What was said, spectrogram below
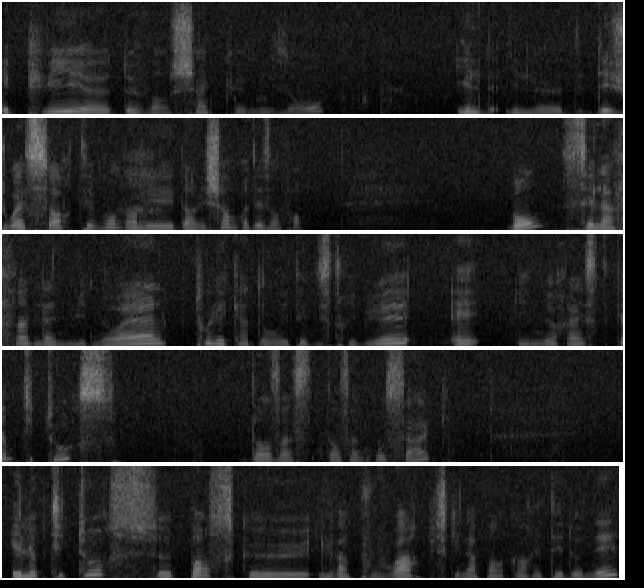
Et puis, euh, devant chaque maison, des jouets sortent et vont dans les, dans les chambres des enfants. Bon, c'est la fin de la nuit de Noël, tous les cadeaux ont été distribués et il ne reste qu'un petit ours dans un, gros sac. Et le petit ours pense qu'il va pouvoir, puisqu'il n'a pas encore été donné,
